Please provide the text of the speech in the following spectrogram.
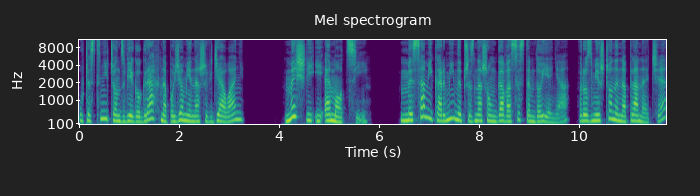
uczestnicząc w jego grach na poziomie naszych działań, myśli i emocji. My sami karmimy przez naszą gawa system dojenia, rozmieszczony na planecie,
